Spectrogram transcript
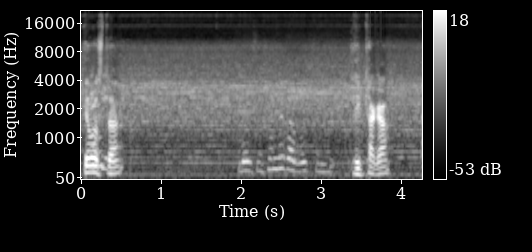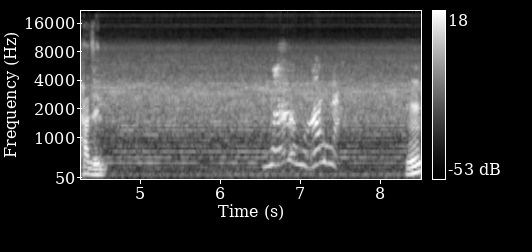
কি অবস্থা? করে টাকা ফাজিল। হুম?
